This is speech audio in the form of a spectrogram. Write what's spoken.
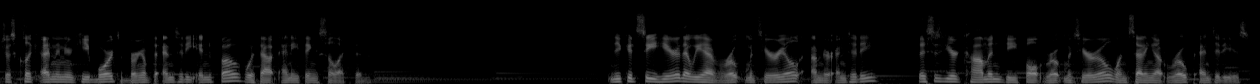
just click N on your keyboard to bring up the entity info without anything selected. You can see here that we have rope material under entity. This is your common default rope material when setting up rope entities.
